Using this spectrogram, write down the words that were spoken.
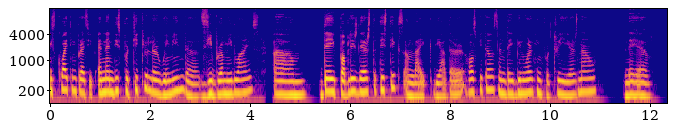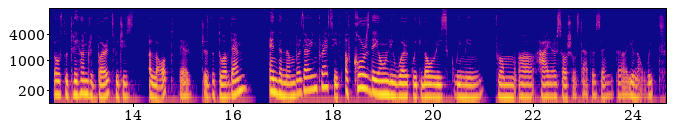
is quite impressive. And then these particular women, the zebra midwives, um, they publish their statistics, unlike the other hospitals, and they've been working for three years now, and they have close to 300 births, which is a lot. They're just the two of them, and the numbers are impressive. Of course, they only work with low risk women from a higher social status and, uh, you know, with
